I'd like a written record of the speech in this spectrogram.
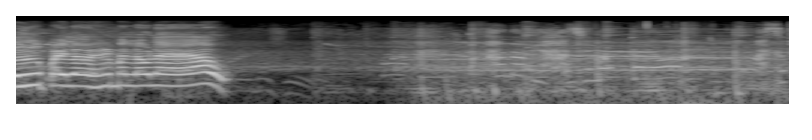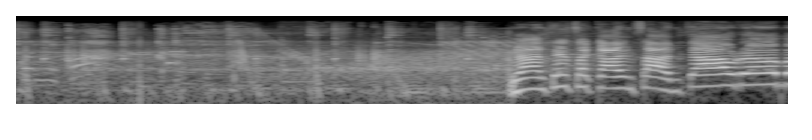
ซื้อไปเลยให้มันแล้วแล้ว งานเทศกาลศาลเจ้าเริ่ม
